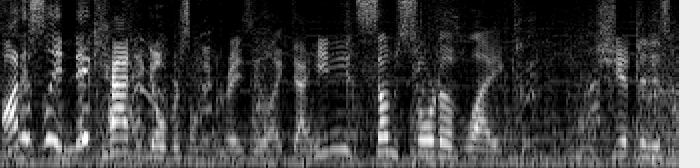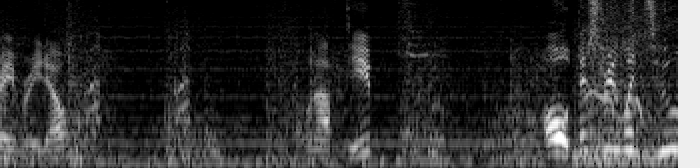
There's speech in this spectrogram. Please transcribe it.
Honestly, Nick had to go for something crazy like that. He needs some sort of, like, shift in his favor, you know? Went off deep. Oh, Mystery went too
